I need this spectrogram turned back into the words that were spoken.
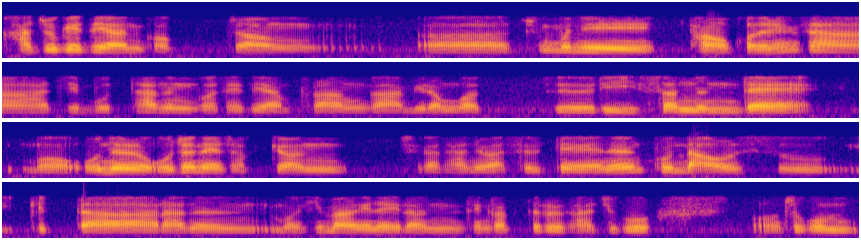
가족에 대한 걱정, 어, 충분히 방어권을 행사하지 못하는 것에 대한 불안감 이런 것들이 있었는데 뭐 오늘 오전에 접견 제가 다녀왔을 때에는 곧 나올 수 있겠다라는 뭐 희망이나 이런 생각들을 가지고 어, 조금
